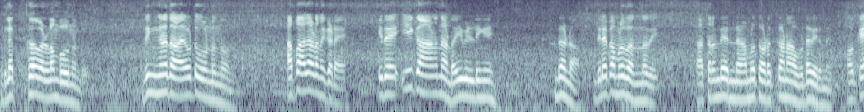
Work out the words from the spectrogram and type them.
ഇതിലൊക്കെ വെള്ളം പോകുന്നുണ്ട്. ഇതിങ്ങനെ താഴോട്ട് കൊണ്ടുവന്ന് തോന്നുന്നു. അപ്പോൾ അതവിടെ നിൽക്കട്ടെ ഇത് ഈ കാണുന്നുണ്ടോ ഈ ബിൽഡിങ് ഇതുണ്ടോ? ഇതിലിപ്പോൾ നമ്മൾ വന്നത്. ഖത്തറിന്റെ എന്റെ നമ്മൾ തുടക്കമാണ് അവിടെ വരുന്നത്. ഓക്കെ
